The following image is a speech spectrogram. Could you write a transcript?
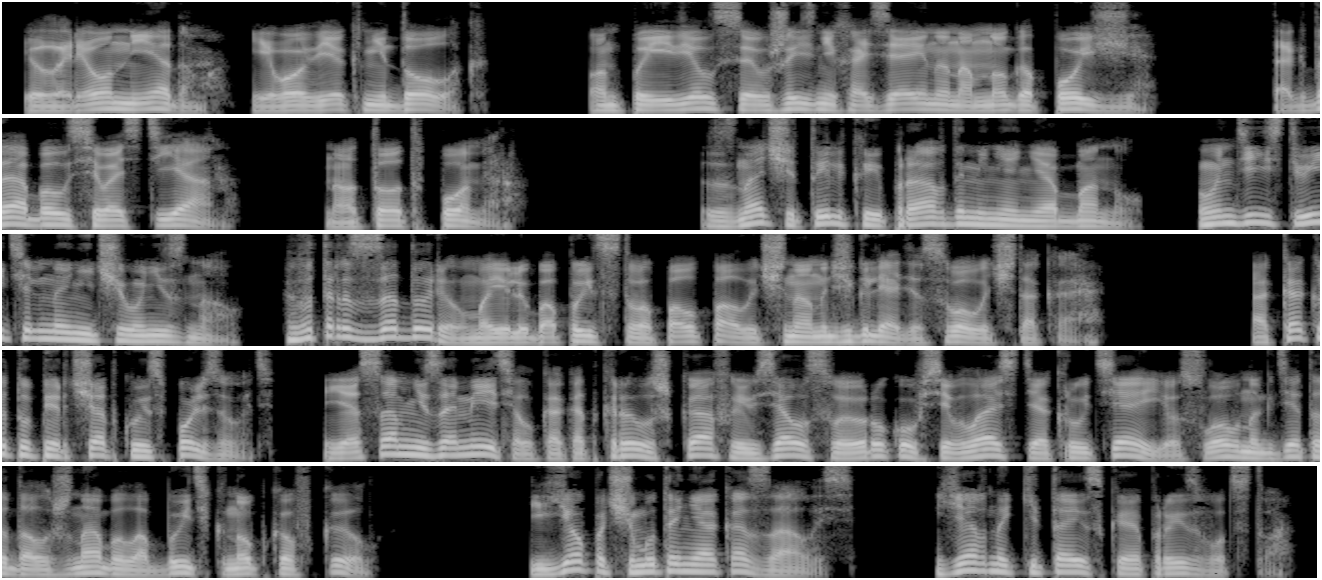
Иларион недом, его век недолог. Он появился в жизни хозяина намного позже. Тогда был Севастьян, но тот помер. Значит, Илька и правда меня не обманул. Он действительно ничего не знал. Вот раззадорил мое любопытство Пал Палыч на ночь глядя, сволочь такая. А как эту перчатку использовать? Я сам не заметил, как открыл шкаф и взял свою руку всевластия, крутя ее, словно где-то должна была быть кнопка «вкл». Ее почему-то не оказалось. Явно китайское производство.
